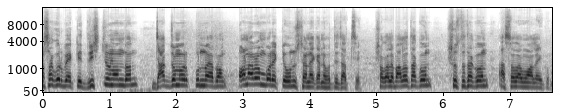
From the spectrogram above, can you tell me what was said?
আশা করব একটি দৃষ্টিনন্দন, জাঁকজমকপূর্ণ এবং অনাড়ম্বর একটি অনুষ্ঠান এখানে হতে যাচ্ছে। সকলে ভালো থাকুন, সুস্থ থাকুন, আসসালামু আলাইকুম।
